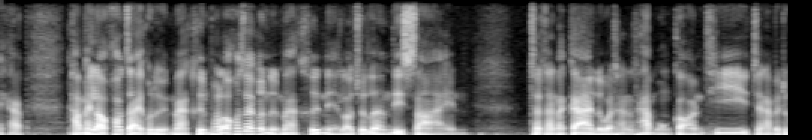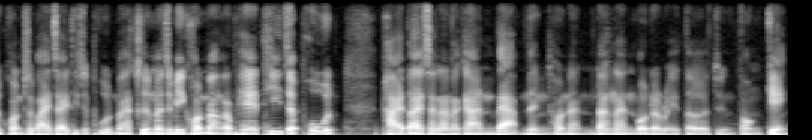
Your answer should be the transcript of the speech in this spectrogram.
นะครับทำให้เราเข้าใจคนอื่นมากขึ้นพอเราเข้าใจคนอื่นมากขึ้นเนี่ยเราจะเริ่มดีไซน์ สถานการณ์หรือวัฒนธรรมองค์กรที่จะทำให้ทุกคนสบายใจที่จะพูดมากขึ้น มันจะมีคนบางประเภทที่จะพูดภายใต้สถานการณ์แบบหนึ่งเท่านั้น ดังนั้น moderator จึงต้องเก่ง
